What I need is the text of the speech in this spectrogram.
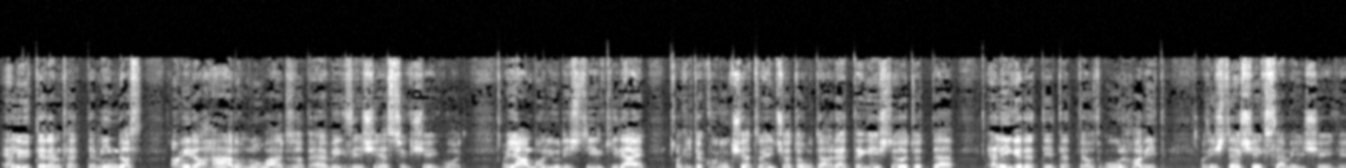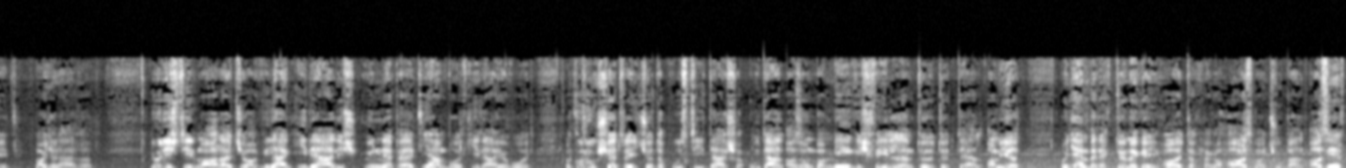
előteremthette mindazt, amire a három lóáldozat elvégzéséhez szükség volt. A Jámbor Judistír király, akit a Kuruksetrai csata után rettegést töltött el, elégedetté tette az úrharit, az istenség személyiségét. Magyarázat. Judistír Mahaladja a világ ideális, ünnepelt Jámbor királya volt. A Kuruksetrai csata pusztítása után azonban mégis félelem töltötte el, amiatt, hogy emberek tömegei haltak meg a harcban csupán azért,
